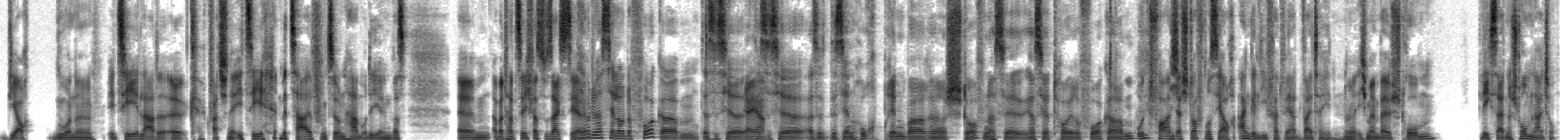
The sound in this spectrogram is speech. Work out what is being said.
die auch nur eine EC-Lade, äh, Quatsch, eine EC-Bezahlfunktion haben oder irgendwas. Ähm, aber tatsächlich, was du sagst, ja. Ja, aber du hast ja lauter Vorgaben. Das ist ja, ja, ja, das ist ja, also das ist ja ein hochbrennbarer Stoff und hast ja, hast ja teure Vorgaben. Und vor allem ich, der Stoff muss ja auch angeliefert werden weiterhin. Ne? Ich meine, bei Strom legst du halt eine Stromleitung.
